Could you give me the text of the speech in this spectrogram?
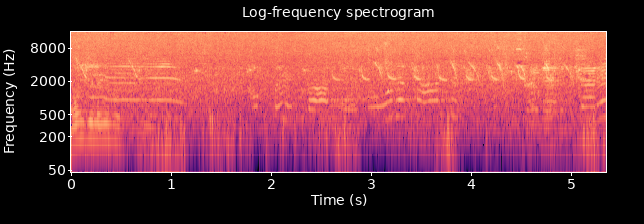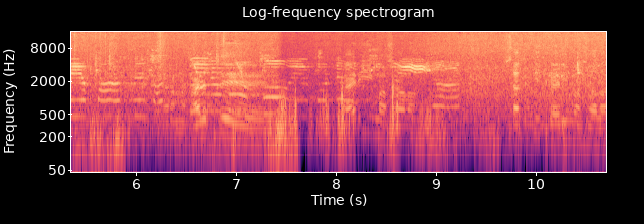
மூஞ்சிலேயே அடுத்து சக்தி கறி மசாலா.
